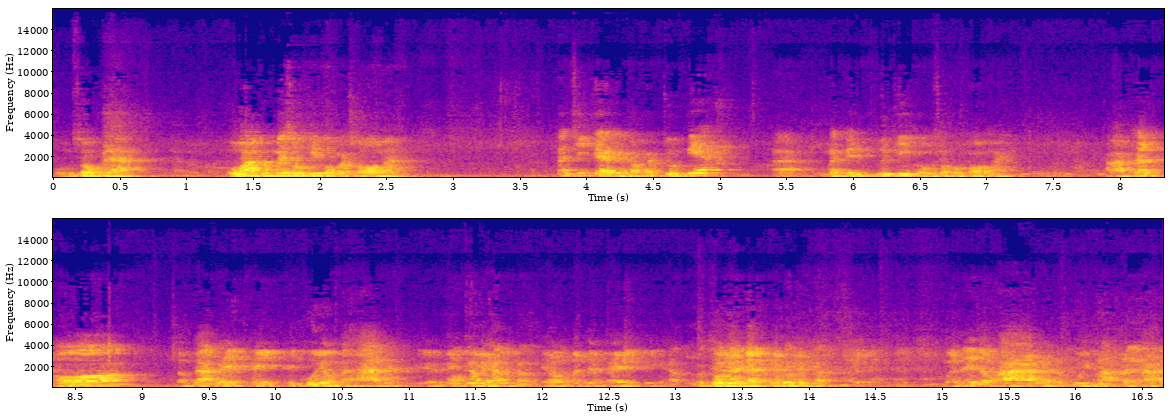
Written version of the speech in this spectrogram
ผมส่งไปแล้วเมื่อวานผมไม่ส่งที่ปปชมาท่านชี้แจงเลยครับว่าจุดเนี้ยอ่ามันเป็นพื้นที่ของสปกไหมอ่าท่านพอสำนักให้ให้ให้คุยกับประธานนะเดี๋ยวอ๋อเดี๋ยวครับครับเดี๋ยวมันจะไปนี่ครับขอโทษเลยครับขอโทษเลยครับเหมือนในสภาแล้วต้องคุยผ่านประธาน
